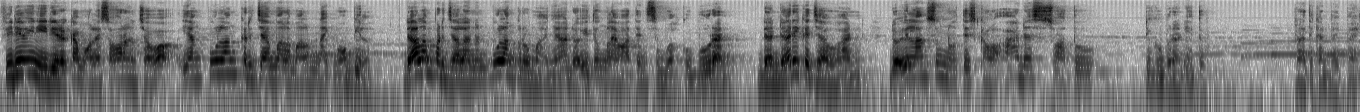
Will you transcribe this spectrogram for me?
Video ini direkam oleh seorang cowok yang pulang kerja malam-malam naik mobil. Dalam perjalanan pulang ke rumahnya, Doi itu ngelewatin sebuah kuburan. Dan dari kejauhan, Doi langsung notice kalau ada sesuatu di kuburan itu. Perhatikan baik-baik.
